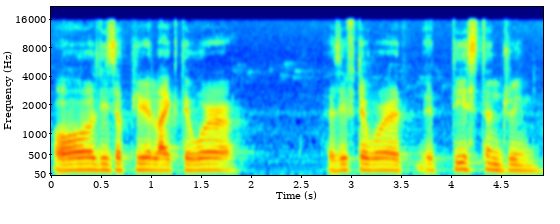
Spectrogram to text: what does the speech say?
All disappear like they were, as if they were a, a distant dream.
